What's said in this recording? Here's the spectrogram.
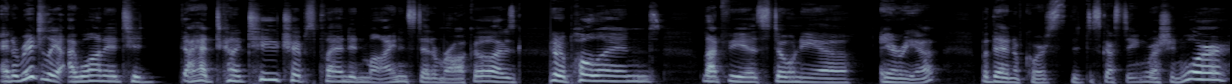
And originally, I wanted to, I had kind of two trips planned in mind instead of Morocco. I was going to Poland, Latvia, Estonia area. But then, of course, the disgusting Russian war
